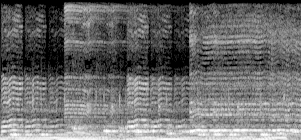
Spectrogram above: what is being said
Oh, hey, oh, hey.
